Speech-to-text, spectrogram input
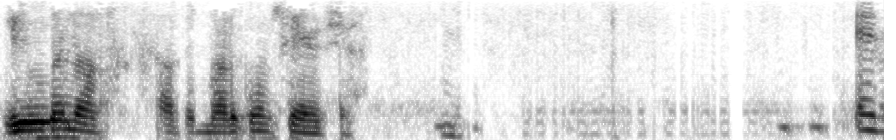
y bueno, a tomar conciencia. Es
